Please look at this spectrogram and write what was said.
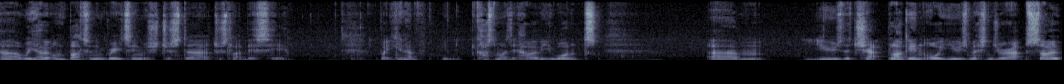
Uh, we have it on button and greeting, which is just uh, just like this here. But you can have you can customize it however you want. Um, use the chat plugin or use Messenger app. So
